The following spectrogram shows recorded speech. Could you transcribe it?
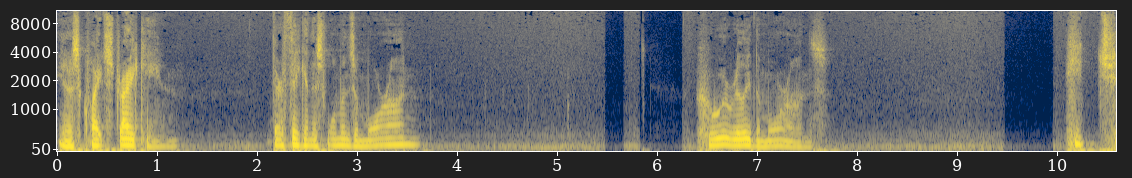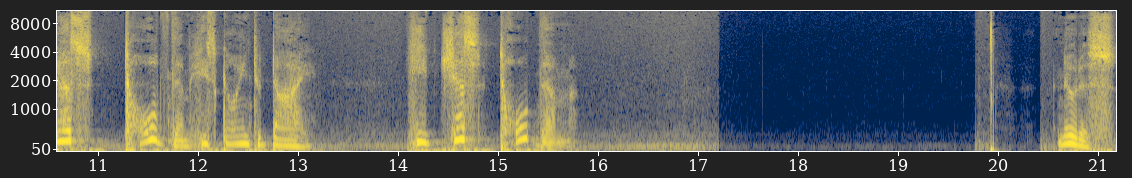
You know, it's quite striking. They're thinking this woman's a moron. Who are really the morons? He just told them he's going to die. He just told them. Notice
